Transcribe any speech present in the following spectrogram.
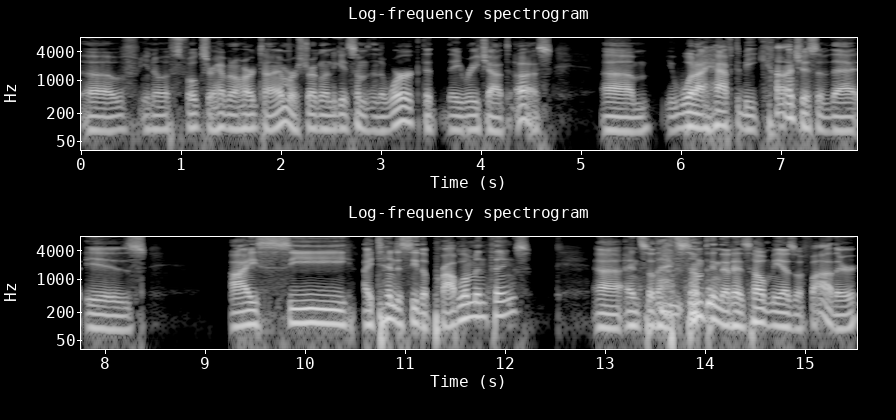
of you know if folks are having a hard time or struggling to get something to work, that they reach out to us. Um, what I have to be conscious of that is I see I tend to see the problem in things, uh, and so that's mm-hmm. something that has helped me as a father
